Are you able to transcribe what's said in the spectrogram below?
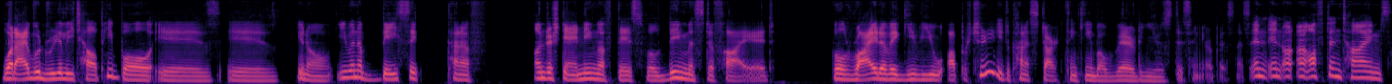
what I would really tell people is is you know even a basic kind of understanding of this will demystify it will right away give you opportunity to kind of start thinking about where to use this in your business. And and oftentimes,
